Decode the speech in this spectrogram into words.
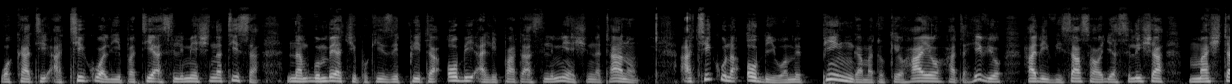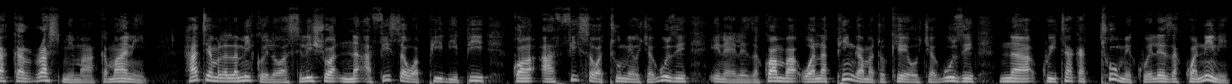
wakati Atiku alijipatia asilimia 29 na mgombea chipukizi Peter Obi alipata asilimia 25. Atiku na Obi wamepinga matokeo hayo. Hata hivyo, hadi hivi sasa hawajawasilisha mashtaka rasmi mahakamani. Hati ya malalamiko iliyowasilishwa na afisa wa PDP kwa afisa wa tume ya uchaguzi inaeleza kwamba wanapinga matokeo ya uchaguzi na kuitaka tume kueleza kwa nini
